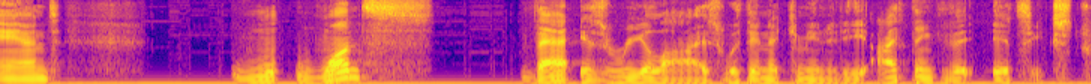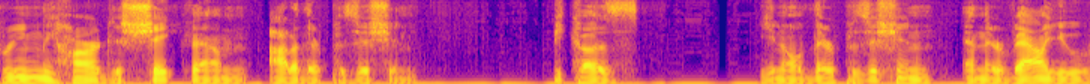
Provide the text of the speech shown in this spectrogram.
And w- once that is realized within a community, I think that it's extremely hard to shake them out of their position because you know their position and their value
